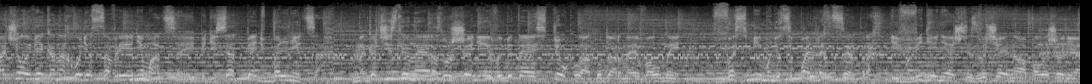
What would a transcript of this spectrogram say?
Два человека находятся в реанимации, 55 в больницах. Многочисленное разрушение, выбитое стекла от ударной волны в восьми муниципальных центрах и введение чрезвычайного положения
